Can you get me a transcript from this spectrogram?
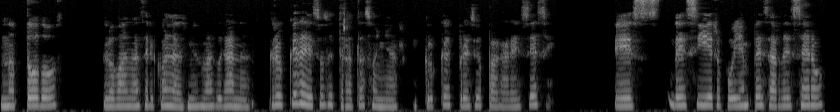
no todos lo van a hacer con las mismas ganas. Creo que de eso se trata soñar y creo que el precio a pagar es ese. Es decir, voy a empezar de cero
